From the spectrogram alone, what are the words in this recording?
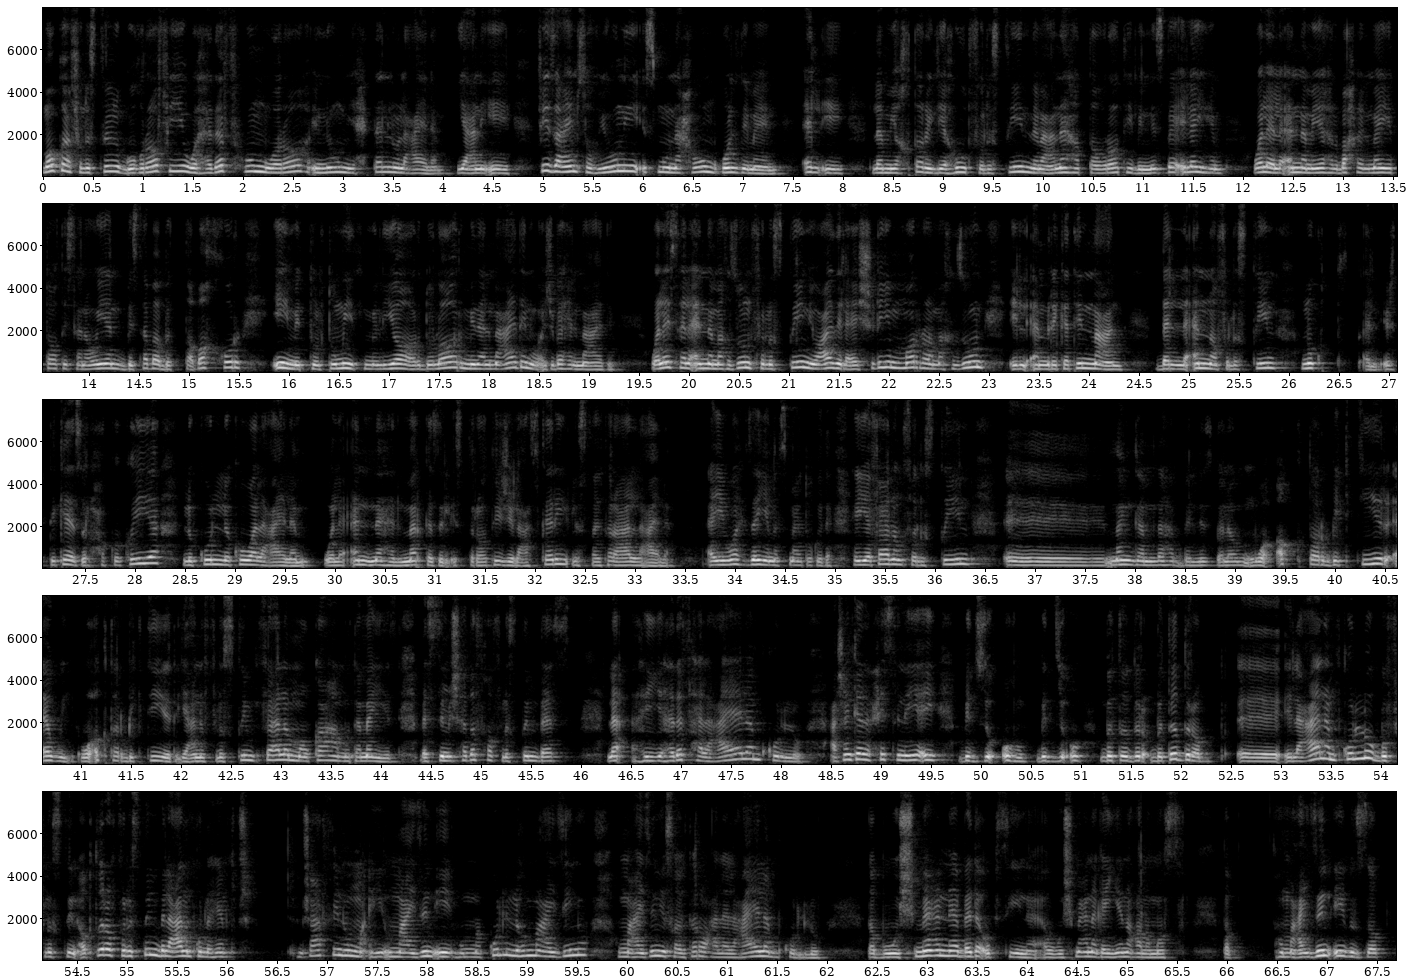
موقع فلسطين الجغرافي وهدفهم وراه إنهم يحتلوا العالم. يعني إيه؟ في زعيم صهيوني اسمه نحوم جولدمان قال إيه؟ لم يختار اليهود فلسطين لمعناها التوراتي بالنسبة إليهم ولا لأن مياه البحر الميت تعطي سنويا بسبب التبخر قيمة 300 مليار دولار من المعادن وأشباه المعادن. وليس لأن مخزون فلسطين يعادل 20 مرة مخزون الأمريكتين معا. بل لأن فلسطين نقطة الارتكاز الحقيقية لكل قوى العالم ولأنها المركز الاستراتيجي العسكري للسيطرة على العالم. أيوه زي ما سمعتوا كده. هي فعلا فلسطين آه، منجم ذهب بالنسبة لهم وأكتر بكتير قوي وأكتر بكتير. يعني فلسطين فعلا موقعها متميز بس مش هدفها فلسطين بس. لا هي هدفها العالم كله. عشان كده تحس إن هي إيه بتزقهم بتزقهم بتضرب, بتضرب آه العالم كله بفلسطين أو بتضرب فلسطين بالعالم كله. هي مش مش عارفين هم إيه هم عايزين إيه. هم كل اللي هم عايزينه هم عايزين يسيطروا على العالم كله. طب واشمعنى بدأوا بسينا أو اشمعنى جايين على مصر؟ طب هم عايزين إيه بالظبط؟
